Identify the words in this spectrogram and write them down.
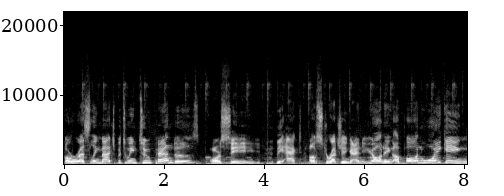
a wrestling match between two pandas? Or C, the act of stretching and yawning upon waking?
